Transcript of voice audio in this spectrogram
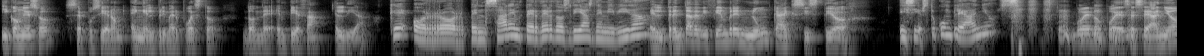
y con eso se pusieron en el primer puesto donde empieza el día. Qué horror pensar en perder dos días de mi vida. El 30 de diciembre nunca existió. ¿Y si es tu cumpleaños? Bueno, pues ese año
